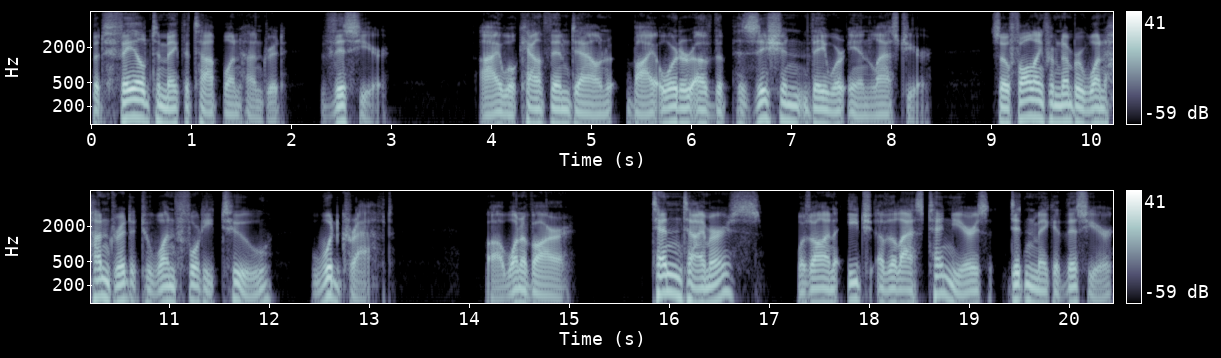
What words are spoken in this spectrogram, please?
but failed to make the top 100 this year. I will count them down by order of the position they were in last year. So, falling from number 100 to 142, Woodcraft. Uh, one of our 10 timers was on each of the last 10 years, didn't make it this year.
